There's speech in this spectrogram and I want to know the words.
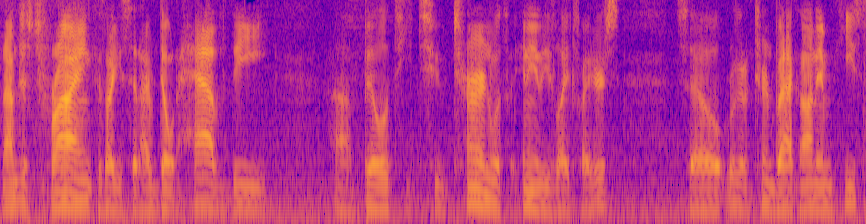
And I'm just trying, because like I said, I don't have the uh, ability to turn with any of these light fighters. So we're going to turn back on him. He's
